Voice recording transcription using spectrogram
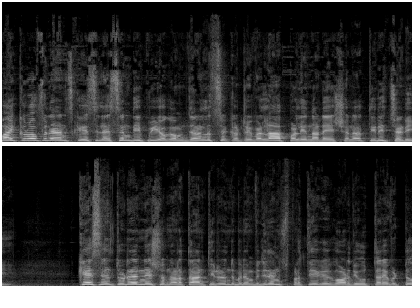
മൈക്രോ ഫിനാൻസ് കേസിൽ എസ് എൻ ഡി പി യോഗം ജനറൽ സെക്രട്ടറി വെള്ളാപ്പള്ളി നടേശന് തിരിച്ചടി. കേസിൽ തുടരന്വേഷണം നടത്താൻ തിരുവനന്തപുരം വിജിലൻസ് പ്രത്യേക കോടതി ഉത്തരവിട്ടു.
